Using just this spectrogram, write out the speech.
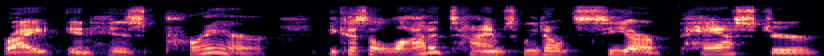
right, in his prayer. Because a lot of times we don't see our pastor,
